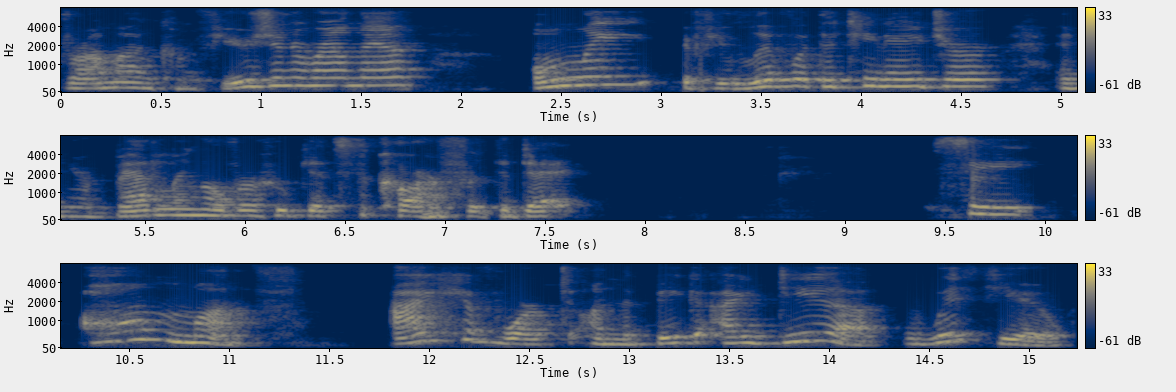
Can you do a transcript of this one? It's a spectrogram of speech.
drama and confusion around that. Only if you live with a teenager and you're battling over who gets the car for the day. See, all month, I have worked on the big idea with you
